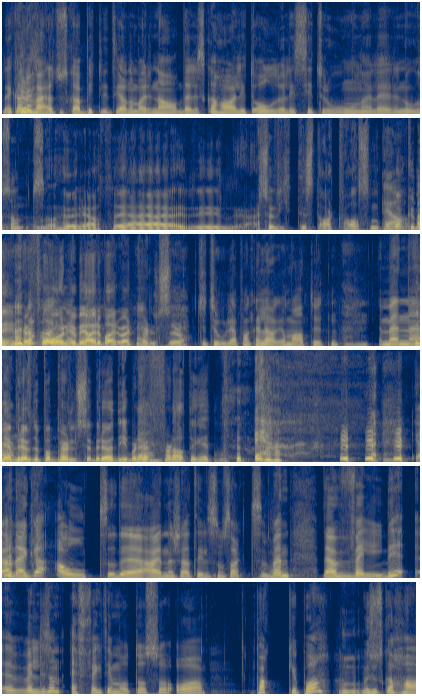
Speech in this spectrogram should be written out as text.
Det kan jo være at du skal ha bitte litt grann marinade, eller skal ha litt olje og litt sitron, eller noe sånt. Nå hører jeg at jeg er, er så vidt i startfasen på Ja. vakuumering. For foreløpig har det bare vært pølser, da. Utrolig at man kan lage mat uten. Men, Men jeg eh, prøvde på pølsebrød. De ble flate, gitt. Ja, det er ikke alt det egner seg til, som sagt. Men det er veldig, eh, veldig sånn effektiv måte også å pakke på. Mm. Hvis du skal ha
